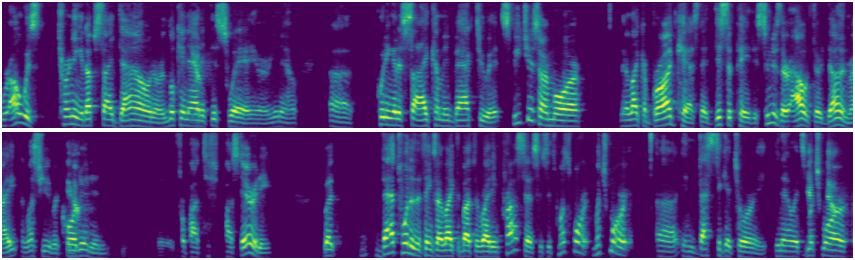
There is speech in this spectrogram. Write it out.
we're always turning it upside down or looking at it this way, or you know, uh, putting it aside, coming back to it. Speeches are more they're like a broadcast that dissipate as soon as they're out they're done right unless you record yeah. it and for posterity. But that's one of the things I liked about the writing process is it's much more much more uh, investigatory. You know, it's much more.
